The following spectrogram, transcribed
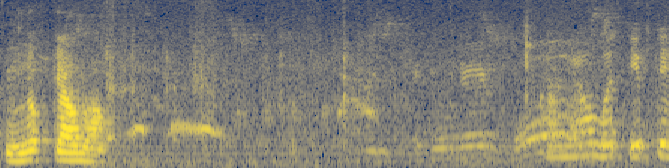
กินกับแก้วบอกเอาเนี้ยเบิดติ๊บดิ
